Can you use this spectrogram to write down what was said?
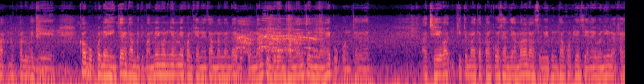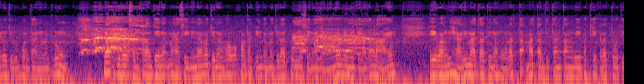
มะลุกพะลูหเยข้อบุคคลใดเห็นแจ้งธรรมปัจจุบันไม่งอนเงียนไม่คอนแคนในธรรมนั้นได้บุคคลนั้นพึงเจริญธรรมนั้นถึงเนืองให้ปลูกผลเถิด อาเชวะกิจมาตปังโกชัญญามรณังสุเวพึงทำความเพียรเสียในวันนี้และใครรู้จะรู้ผลตาในวันพรุ่งนะฮิโนสังคารันเตนะมหาเสนีนะมัจจุนาเพราะว่าความผัดเปลี่ยนกับมัจจุราชผู้มีเสนาอย่างนั้นย่อมไม่มีแก่เราทั้งหลาย เอวังวิหาริมาตาปิงอโหรัตตะมาตันติตังตังเวพัทเทกรัตโตติ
